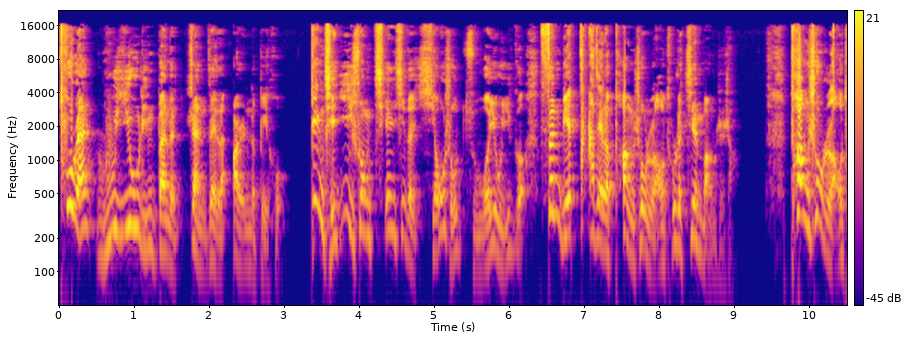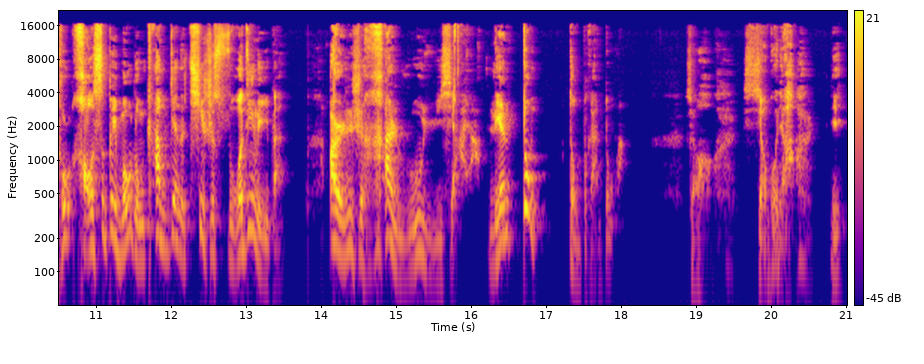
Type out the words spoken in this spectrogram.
突然如幽灵般的站在了二人的背后，并且一双纤细的小手左右一个，分别搭在了胖瘦老头的肩膀之上。胖瘦老头好似被某种看不见的气势锁定了一般，二人是汗如雨下呀，连动都不敢动了。小。小姑娘，你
